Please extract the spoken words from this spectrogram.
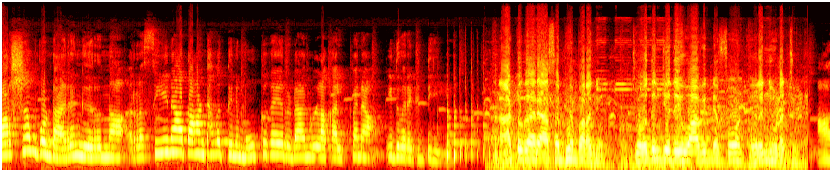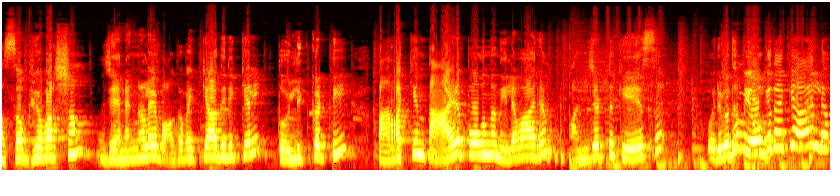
വർഷം കൊണ്ട് അരങ്ങേറുന്ന റസീന താണ്ഡവത്തിന് മൂക്കുകയറിടാനുള്ള കൽപ്പന ഇതുവരെ കിട്ടിയില്ല. നാട്ടുകാരെ അസഭ്യം പറഞ്ഞു. ചോദ്യം ചെയ്ത യുവാവിന്റെ ഫോൺ എറിഞ്ഞുടച്ചു. അസഭ്യവർഷം ജനങ്ങളെ വകവയ്ക്കാതിരിക്കൽ തൊലിക്കട്ടി തറയ്ക്കും താഴെ പോകുന്ന നിലവാരം അഞ്ചെട്ട് കേസ് ഒരുവിധം യോഗ്യതയൊക്കെ ആയല്ലോ.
